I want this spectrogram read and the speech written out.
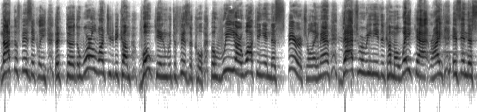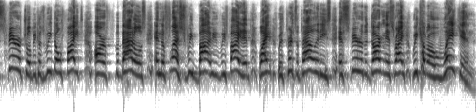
not the physically. The, the, the world wants you to become woken with the physical, but we are walking in the spiritual, amen? That's where we need to come awake at, right? It's in the spiritual because we don't fight our battles in the flesh. We, buy, we fight it, right, with principalities and spirit of the darkness, right? We come awaken,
